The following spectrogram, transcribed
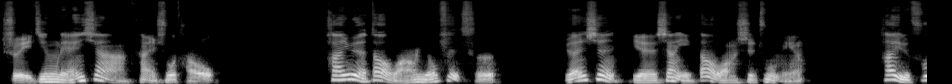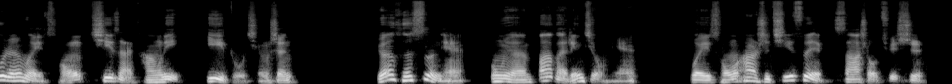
水晶帘下看书头。潘岳道王牛废祠，元慎也向以道王诗著名。他与夫人韦从妻在康利，一睹情深。元和四年（公元809年），韦从二十七岁撒手去世，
